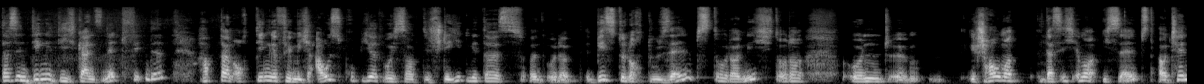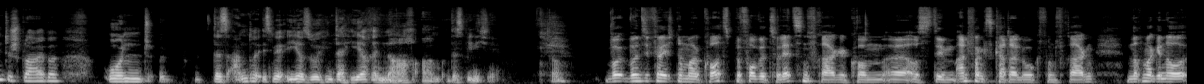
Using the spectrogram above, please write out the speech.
das sind Dinge, die ich ganz nett finde. Hab dann auch Dinge für mich ausprobiert, wo ich sage, steht mir das und, oder bist du doch du selbst oder nicht oder und ähm, ich schaue mal, dass ich immer ich selbst authentisch bleibe und das andere ist mir eher so hinterher nachahmen und das bin ich nicht. Ja. Woll- Wollen Sie vielleicht nochmal kurz, bevor wir zur letzten Frage kommen, äh, aus dem Anfangskatalog von Fragen, nochmal genau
